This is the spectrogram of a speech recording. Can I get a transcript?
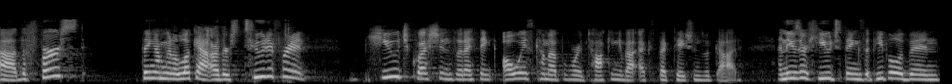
Uh, the first thing I'm going to look at are there's two different huge questions that I think always come up when we're talking about expectations with God. And these are huge things that people have been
